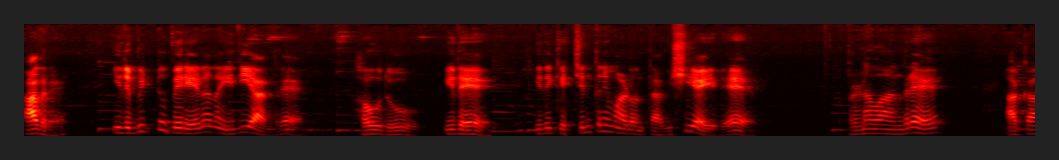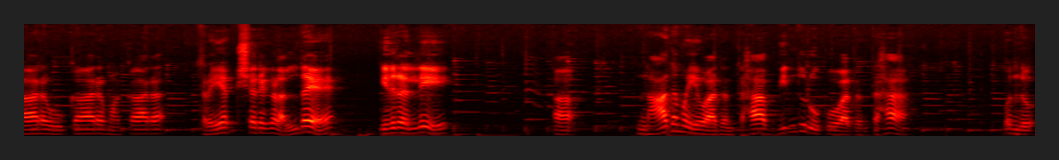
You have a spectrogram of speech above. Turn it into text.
ಆದರೆ ಇದು ಬಿಟ್ಟು ಬೇರೆ ಏನಾನ ಇದೆಯಾ ಅಂದರೆ, ಹೌದು, ಇದೆ, ಇದಕ್ಕೆ ಚಿಂತನೆ ಮಾಡುವಂಥ ವಿಷಯ ಇದೆ. ಪ್ರಣವ ಅಂದರೆ ಅಕಾರ, ಉಕಾರ, ಮಕಾರ, ತ್ರಯಕ್ಷರಗಳಲ್ಲದೆ ಇದರಲ್ಲಿ ನಾದಮಯವಾದಂತಹ, ಬಿಂದು ರೂಪವಾದಂತಹ ಒಂದು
